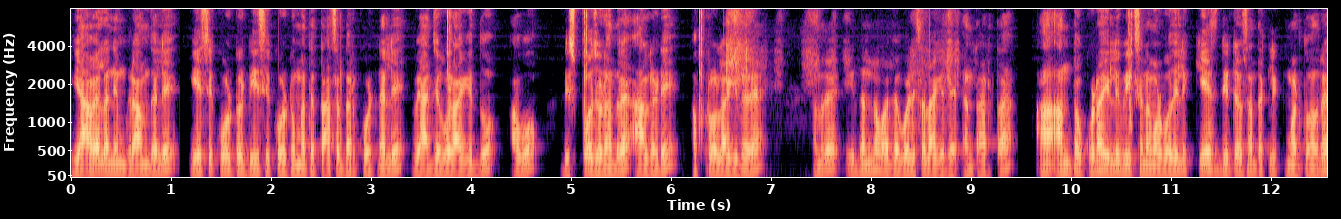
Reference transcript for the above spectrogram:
ಯಾವೆಲ್ಲ ನಿಮ್ಮ ಗ್ರಾಮದಲ್ಲಿ A C court, D C court ಮತ್ತೆ ತಹಸೀಲ್ದಾರ್ ಕೋರ್ಟ್ನಲ್ಲಿ ವ್ಯಾಜ್ಯಗಳಾಗಿದ್ದು ಅವು ಡಿಸ್ಪೋಸ್ಡ್ ಅಂದ್ರೆ ಆಲ್ರೆಡಿ ಅಪ್ರೂವಲ್ ಆಗಿದ್ದಾವೆ. ಅಂದ್ರೆ ಇದನ್ನು ವಜಾಗೊಳಿಸಲಾಗಿದೆ ಅಂತ ಅರ್ಥ. ಅಂತ ಕೂಡ ಇಲ್ಲಿ ವೀಕ್ಷಣೆ ಮಾಡ್ಬೋದು. ಇಲ್ಲಿ ಕೇಸ್ ಡೀಟೇಲ್ಸ್ ಅಂತ ಕ್ಲಿಕ್ ಮಾಡ್ತು ಅಂದ್ರೆ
